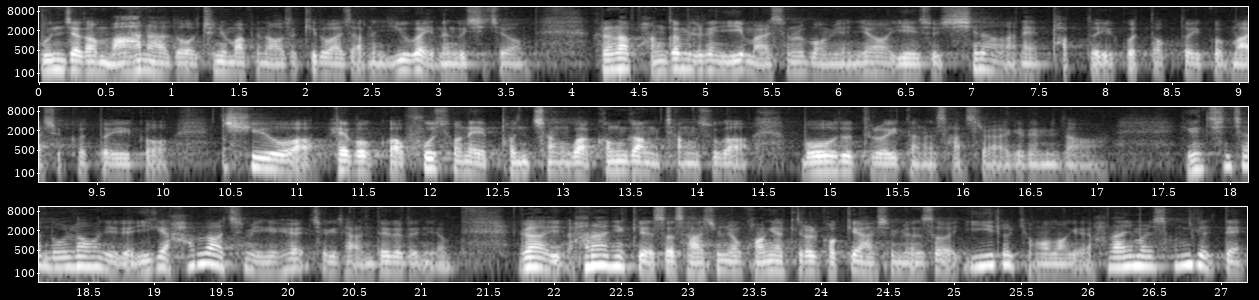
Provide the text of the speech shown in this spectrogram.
문제가 많아도 주님 앞에 나와서 기도하지 않는 이유가 있는 것이죠. 그러나 방금 읽은 이 말씀을 보면요. 예수 신앙 안에 밥도 있고 떡도 있고 마실 것도 있고 치유와 회복과 후손의 번창과 건강 장수가 모두 들어있다는 사실을 알게 됩니다. 이건 진짜 놀라운 일이에요. 이게 하루아침에 이게 저기 잘 안 되거든요. 그러니까 하나님께서 40년 광야길을 걷게 하시면서 이 일을 경험하게 하나님을 섬길 때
